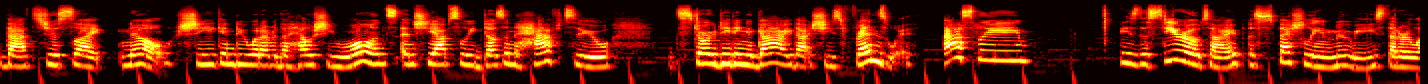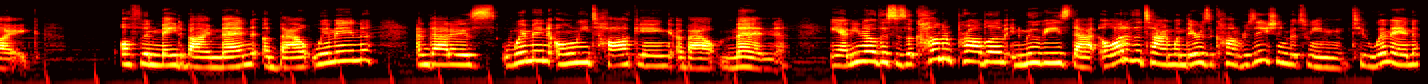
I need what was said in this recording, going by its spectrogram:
that's just like, no, she can do whatever the hell she wants and she absolutely doesn't have to start dating a guy that she's friends with. Lastly, is the stereotype, especially in movies that are like often made by men about women, and that is women only talking about men. And you know, this is a common problem in movies that a lot of the time when there's a conversation between two women,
